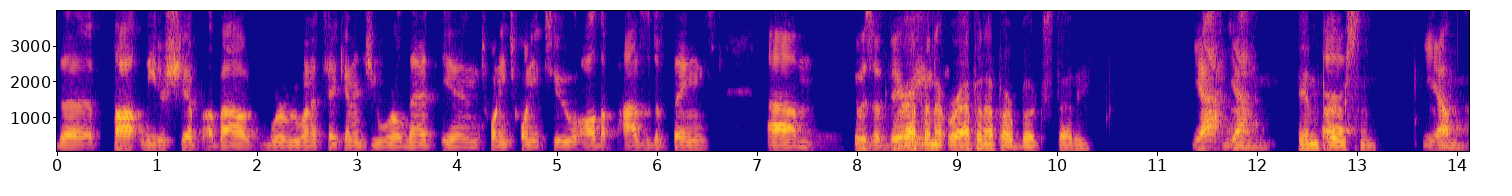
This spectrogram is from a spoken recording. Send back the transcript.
the thought leadership about where we want to take Energy WorldNet in 2022, all the positive things. Um, it was a very wrapping up wrapping up our book study. Yeah, yeah. Um, in person. Uh, yep. Um,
